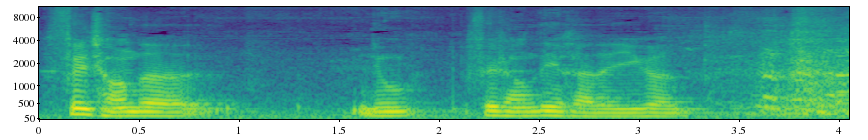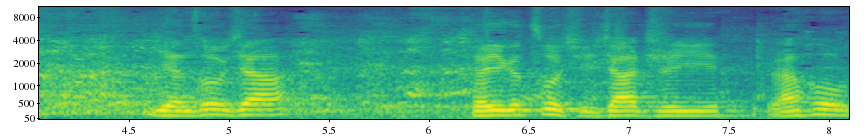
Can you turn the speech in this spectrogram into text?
非常的牛、非常厉害的一个演奏家和一个作曲家之一。然后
